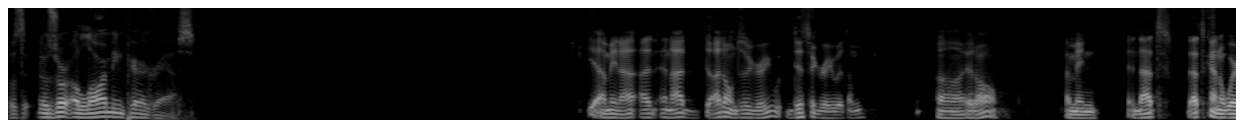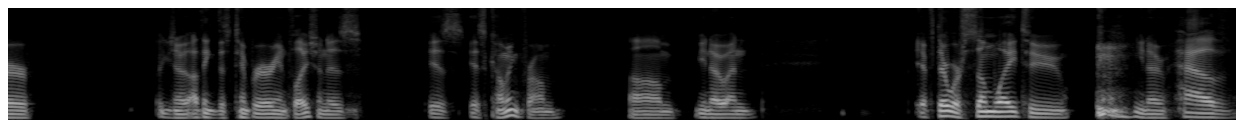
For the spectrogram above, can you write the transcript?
Those, those are alarming paragraphs. yeah. I mean, I, I and I I don't disagree disagree with them uh, at all. I mean, and that's that's kind of where you know I think this temporary inflation is is is coming from. Um, you know, and if there were some way to you know have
